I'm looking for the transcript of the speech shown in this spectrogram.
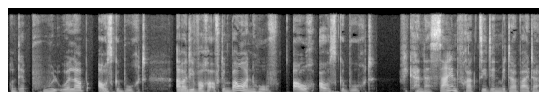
Und der Poolurlaub ausgebucht. Aber die Woche auf dem Bauernhof auch ausgebucht. Wie kann das sein? fragt sie den Mitarbeiter.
